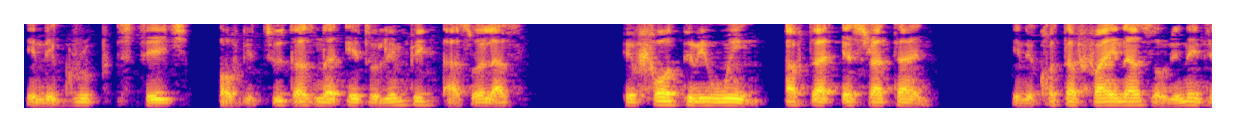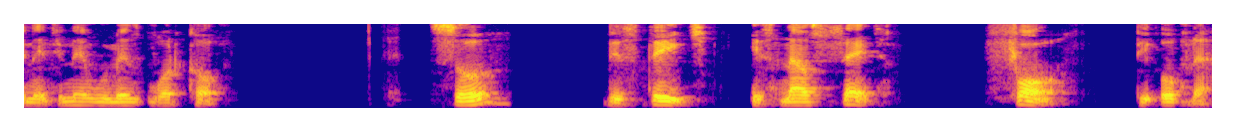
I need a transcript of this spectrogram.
in the group stage of the 2008 Olympics as well as a 4-3 win after extra time in the quarterfinals of the 1999 Women's World Cup. So, the stage is now set for the opener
